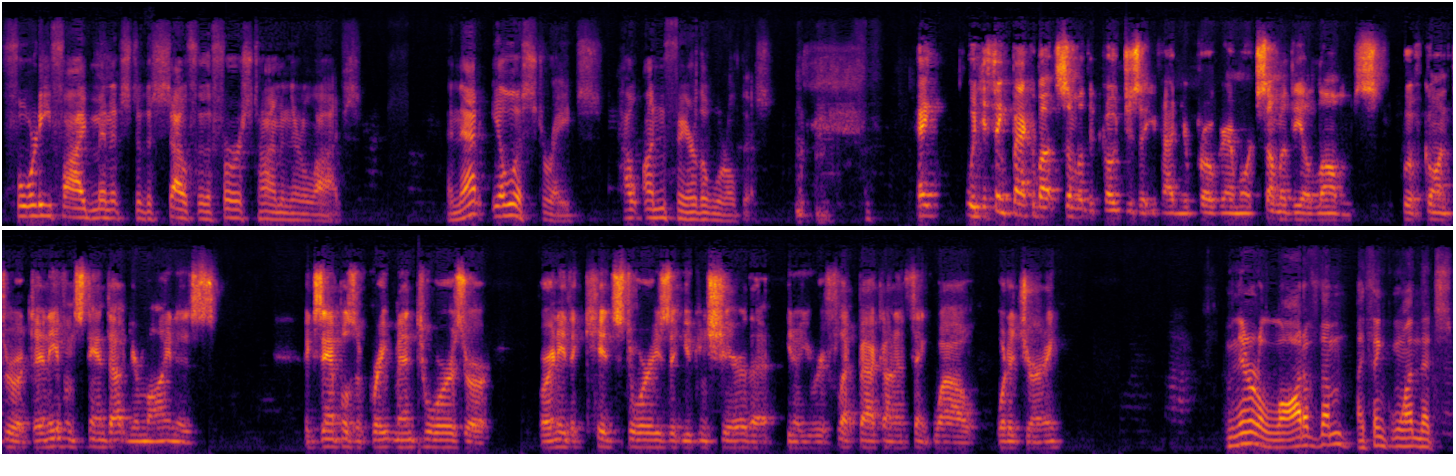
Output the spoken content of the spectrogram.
45 minutes to the south for the first time in their lives. And that illustrates how unfair the world is. Hey, when you think back about some of the coaches that you've had in your program or some of the alums who have gone through it, do any of them stand out in your mind as examples of great mentors or or any of the kid stories that you can share that you know you reflect back on and think, wow, what a journey? I mean, there are a lot of them. I think one that's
